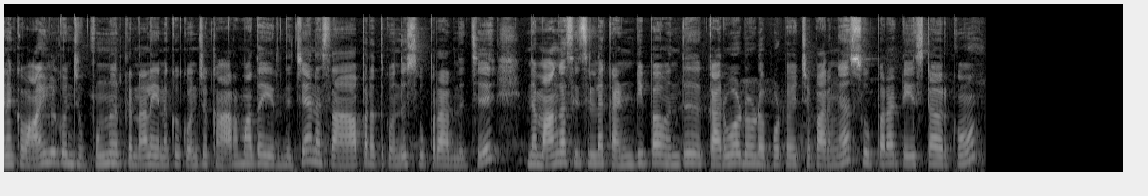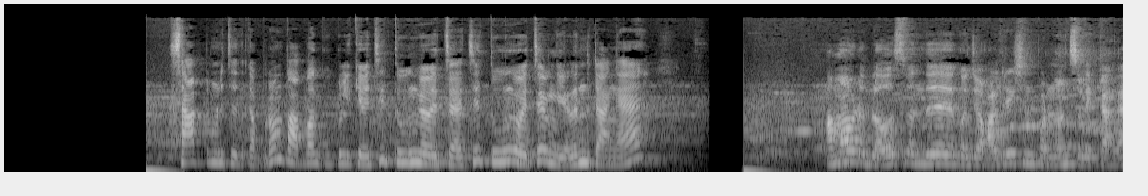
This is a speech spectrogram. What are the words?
எனக்கு வாயில் கொஞ்சம் புண்ணு இருக்கிறனால எனக்கு கொஞ்சம் காரமாக தான் இருந்துச்சு. ஆனால் சாப்பிட்றதுக்கு வந்து சூப்பராக இருந்துச்சு. இந்த மாங்காய் சீசனில் கண்டிப்பாக வந்து கருவாடோட போட்டு வச்சு பாருங்கள் சூப்பராக டேஸ்ட்டாக இருக்கும். சாப்பிட்டு முடிச்சதுக்கப்புறம் பாப்பாவுக்கு குளிக்க வச்சு தூங்க வச்சாச்சு. தூங்க வச்சு அவங்க எழுந்துட்டாங்க. அம்மாவோட ப்ளவுஸ் வந்து கொஞ்சம் ஆல்ட்ரேஷன் பண்ணணும்னு சொல்லியிருக்காங்க.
